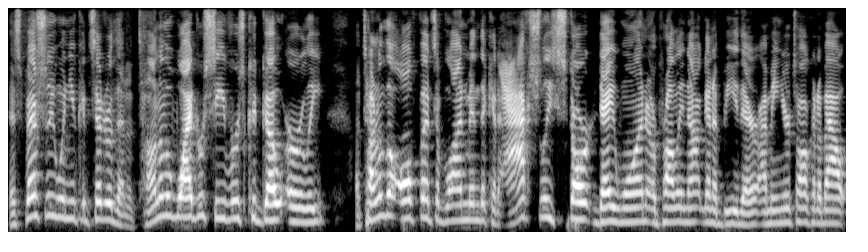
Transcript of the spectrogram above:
especially when you consider that a ton of the wide receivers could go early. A ton of the offensive linemen that could actually start day one are probably not going to be there. I mean, you're talking about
